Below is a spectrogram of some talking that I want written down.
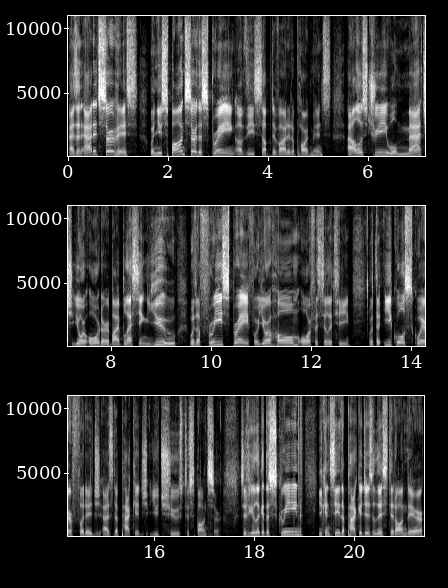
As an added service, when you sponsor the spraying of these subdivided apartments, Aloes Tree will match your order by blessing you with a free spray for your home or facility with the equal square footage as the package you choose to sponsor. So if you look at the screen, you can see the packages listed on there.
